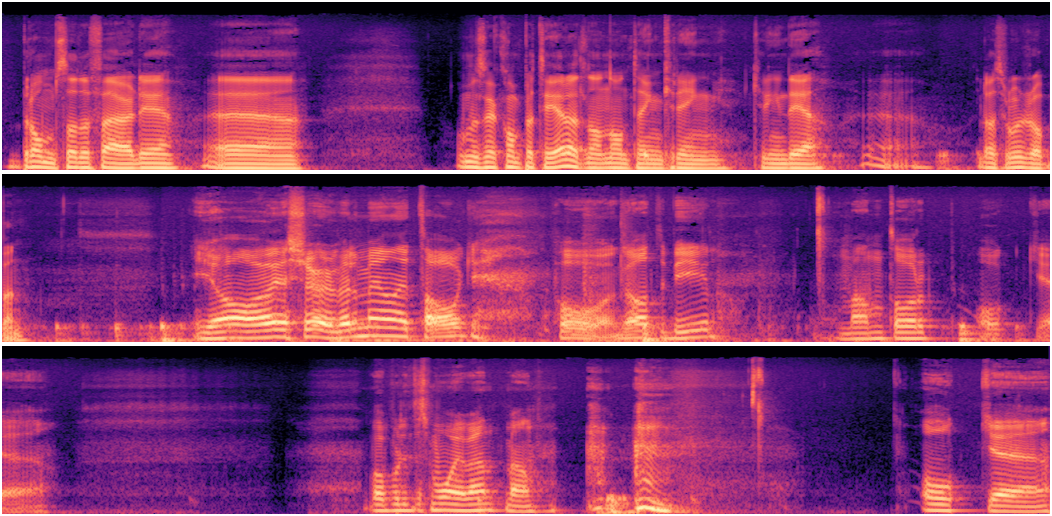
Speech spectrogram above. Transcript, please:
bromsad och färdig. Eh, om vi ska komplettera någonting kring, kring det. Eh, vad tror du Robin? Ja, jag körde väl med den ett tag på gatubil, Mantorp och eh, var på lite små event med han. och eh,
